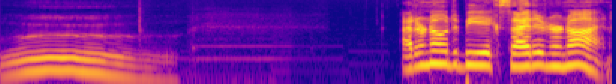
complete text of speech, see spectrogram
Ooh. I don't know to be excited or not.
